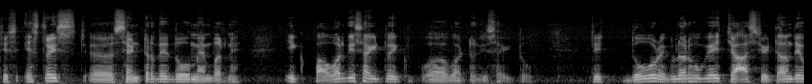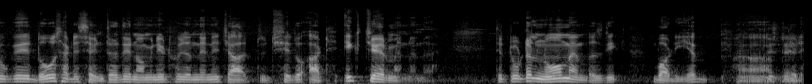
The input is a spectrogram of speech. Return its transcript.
ਤੇ ਇਸ- ਇਸ ਤਰ੍ਹਾਂ ਸੈਂਟਰ ਦੇ ਦੋ ਮੈਂਬਰ ਨੇ। ਇੱਕ ਪਾਵਰ ਦੀ ਸਾਈਡ ਤੋਂ, ਇੱਕ ਵਾਟਰ ਦੀ ਸਾਈਡ ਤੋਂ। ਤੇ ਦੋ ਰੈਗੂਲਰ ਹੋ ਗਏ, ਚਾਰ ਸਟੇਟਾਂ ਦੇ ਹੋ ਗਏ। ਦੋ ਸਾਡੇ ਸੈਂਟਰ ਦੇ ਨੋਮੀਨੇਟ ਹੋ ਜਾਂਦੇ ਨੇ, ਚਾਰ 6 ਤੋਂ 8 ਇੱਕ ਚੇਅਰਮੈਨ ਰਹਿੰਦਾ ਹੈ। ਤੇ ਟੋਟਲ 9 ਮੈਂਬਰਸ ਦੀ ਬਾਡੀ ਹੈ ਜਿਹੜੇ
